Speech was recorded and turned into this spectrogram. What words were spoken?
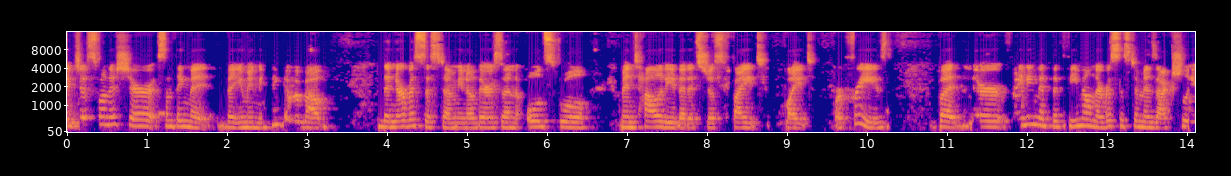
I just want to share something that, that you made me think of about the nervous system. You know, there's an old school mentality that it's just fight, flight, or freeze but they're finding that the female nervous system is actually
